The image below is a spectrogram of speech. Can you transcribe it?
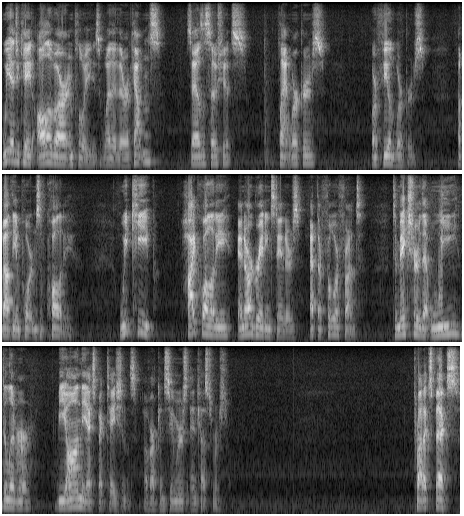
We educate all of our employees, whether they're accountants, sales associates, plant workers, or field workers, about the importance of quality. We keep high quality and our grading standards at the forefront to make sure that we deliver beyond the expectations of our consumers and customers. Product specs.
